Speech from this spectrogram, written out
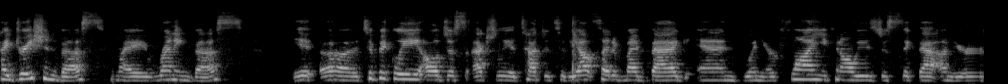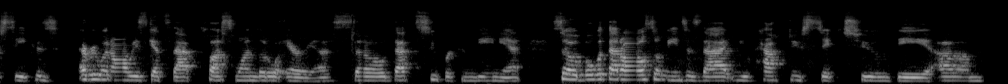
hydration vest, my running vest. It, uh, typically, I'll just actually attach it to the outside of my bag. And when you're flying, you can always just stick that under your seat because everyone always gets that plus one little area. So that's super convenient. So, but what that also means is that you have to stick to the um,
